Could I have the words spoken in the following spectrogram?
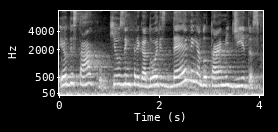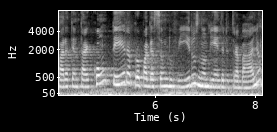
eu destaco que os empregadores devem adotar medidas para tentar conter a propagação do vírus no ambiente de trabalho,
